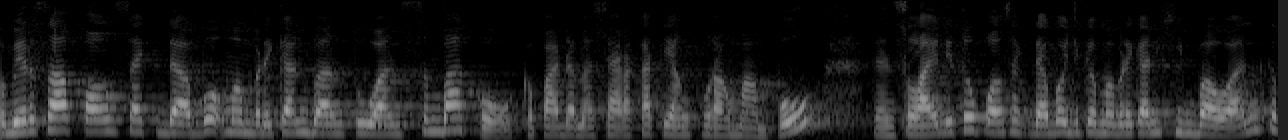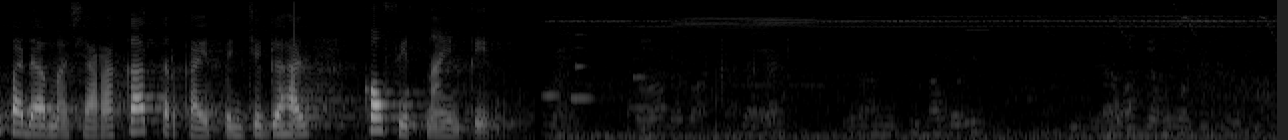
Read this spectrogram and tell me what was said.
Pemirsa Polsek Dabo memberikan bantuan sembako kepada masyarakat yang kurang mampu dan selain itu Polsek Dabo juga memberikan himbauan kepada masyarakat terkait pencegahan COVID-19.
